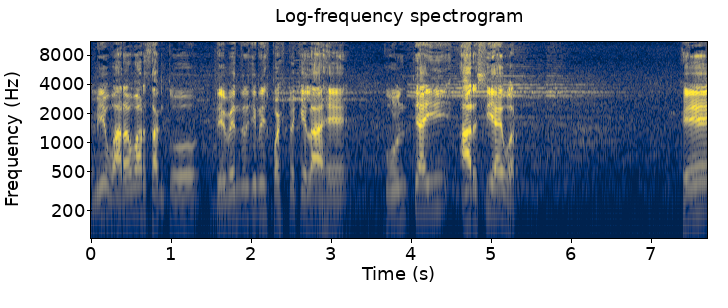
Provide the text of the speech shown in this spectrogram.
मी वारंवार सांगतो देवेंद्रजींनी स्पष्ट केलं आहे कोणत्याही आर सी आयवर हे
